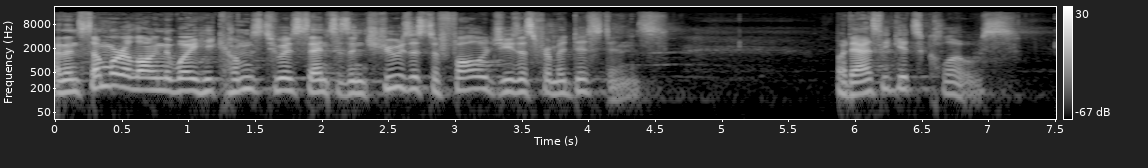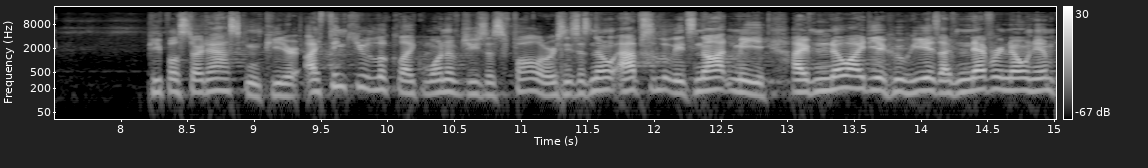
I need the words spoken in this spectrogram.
And then somewhere along the way, he comes to his senses and chooses to follow Jesus from a distance. But as he gets close, people start asking Peter, I think you look like one of Jesus' followers. And he says, No, absolutely, it's not me. I have no idea who he is. I've never known him.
